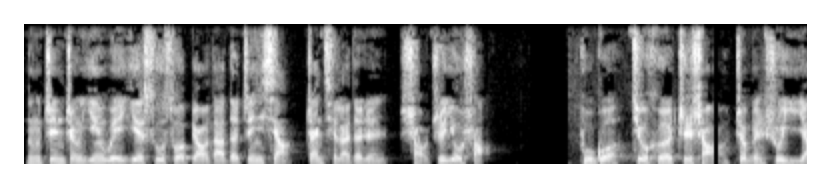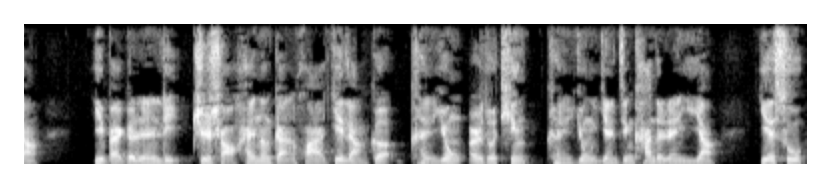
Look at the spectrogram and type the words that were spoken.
能真正因为耶稣所表达的真相站起来的人少之又少。不过，就和至少这本书一样，一百个人里至少还能感化一两个肯用耳朵听、肯用眼睛看的人一样，耶稣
